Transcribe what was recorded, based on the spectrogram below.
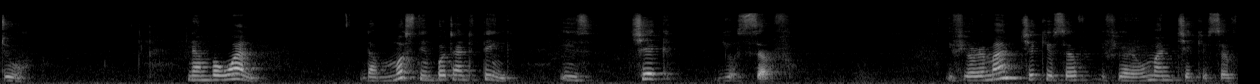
do? Number one, the most important thing is check yourself. If you're a man, check yourself. If you're a woman, check yourself.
